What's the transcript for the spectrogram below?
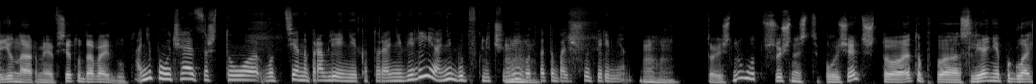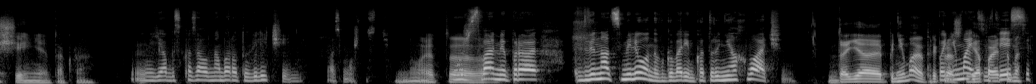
и Юнармия, все туда войдут? Они, получается, что вот те направления, которые они вели, они будут включены угу. вот в эту большую перемену. Угу. То есть, ну вот, в сущности, получается, что это слияние-поглощение такое. Я бы сказала, наоборот, увеличение возможностей. Ну, это... Мы же с вами про 12 миллионов говорим, которые не охвачены. Да я понимаю прекрасно. Понимаете, я поэтому, здесь,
